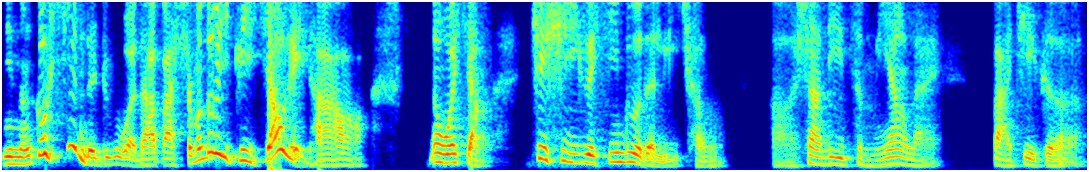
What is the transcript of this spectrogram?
你能够信得住我的，把什么东西可以交给他啊。那我想，这是一个心路的里程啊！上帝怎么样来把这个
